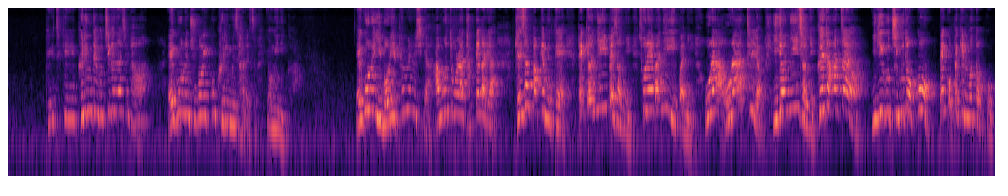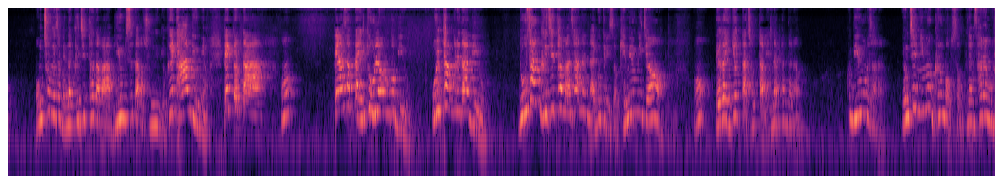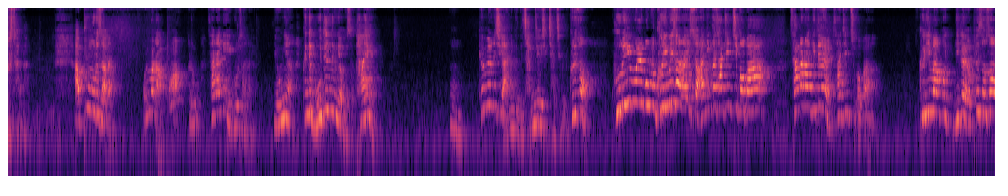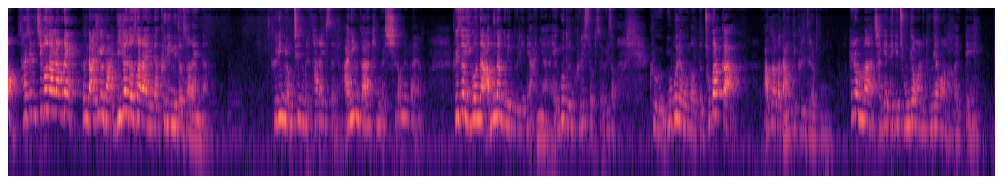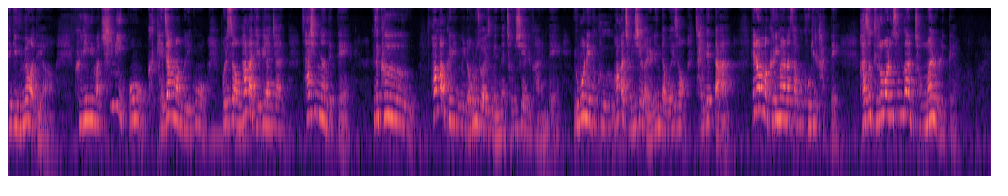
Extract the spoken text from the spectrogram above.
되게 특이해. 그림 들고 찍은 사진 봐. 에고는 죽어있고 그림은 살아있어. 영이니까. 에고는 이 머리의 표면의식이야. 아무것도 몰라 닭대가리야. 계산밖에 못해. 뺏겼니? 뺏었니? 손해봤니? 이익봤니? 오라 오라 틀려. 이겼니? 졌니? 그게 다 가짜요. 이기고 지구도 없고 뺏고 뺏기는 것도 없고 멍청해서 맨날 그 짓 하다가 미움 쓰다가 죽는 게 그게 다 미움이야. 뺏겼다. 어? 빼앗았다. 이렇게 올라오는 거 미움. 옳다 그러다 미움. 노상 그 짓 하면 사는 날고들이 있어. 개미움이죠. 어? 내가 이겼다 졌다 맨날 판단하고. 그 미움으로 살아. 영채님은 그런 거 없어. 그냥 사랑으로 살아. 아픔으로 살아. 얼마나 아파? 그리고 사랑해 입으로 살아요. 영이야. 근데 모든 능력이 있어. 다 해. 응. 표면의식이 아니거든. 잠재의식 자체거든. 그래서 그림을 보면 그림이 살아있어. 아닌가 사진 찍어봐. 사관아기들 사진 찍어봐. 그림하고 네가 옆에 서서 사진을 찍어달라 그래. 그럼 나중에 봐. 네가 더 살아있나 그림이 더 살아있나. 그림이 영채님이 살아있어요. 아닌가 긴가 실험해봐요. 그래서 이거는 아무나 그린 그림이 아니야. 에고들은 그릴 수 없어요. 그래서 그 요번에 온 어떤 조각가 아가가 나한테 그러더라고. 혜리 엄마 자기가 되게 존경하는 동양 화가가 있대. 되게 유명하대요. 그림이 막 힘이 있고 그 대장만 그리고 벌써 화가 데뷔한 지 한 40년 됐대. 그래서 그 화가 그림을 너무 좋아해서 맨날 전시회를 가는데 요번에도 그 화가 전시회가 열린다고 해서 잘 됐다. 혜리 엄마 그림 하나 사고 거기를 갔대. 가서 들어가는 순간 정말 놀랬대요.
